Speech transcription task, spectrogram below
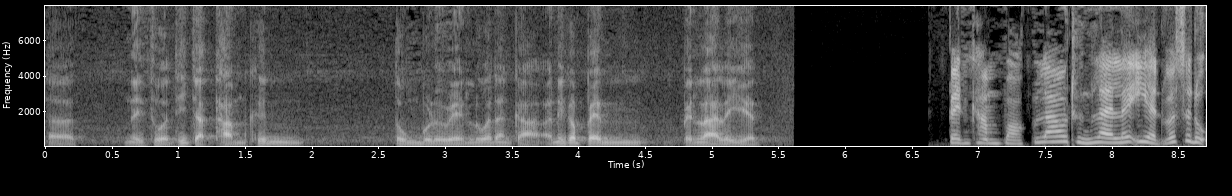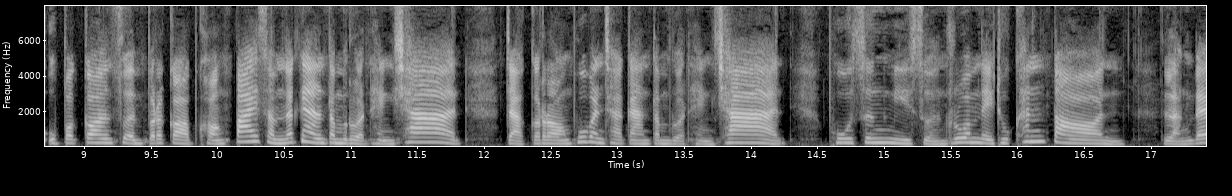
เอ่อ ในส่วนที่จัดทำขึ้นตรงบริเวณรั้วดังกล่าวอันนี้ก็เป็นเป็นรายละเอียด เป็นคำบอกเล่าถึงรายละเอียดวัสดุอุปกรณ์ส่วนประกอบของป้ายสำนักงานตำรวจแห่งชาติ จากรองผู้บัญชาการตำรวจแห่งชาติ ผู้ซึ่งมีส่วนร่วมในทุกขั้นตอน หลังได้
